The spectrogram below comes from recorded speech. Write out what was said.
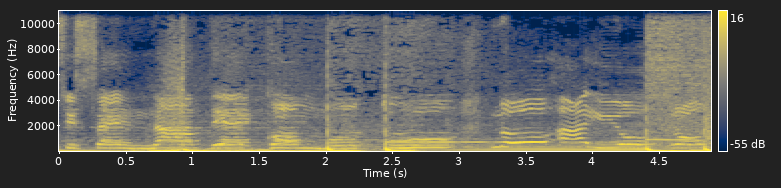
Si existe nadie como tú, no hay otro.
